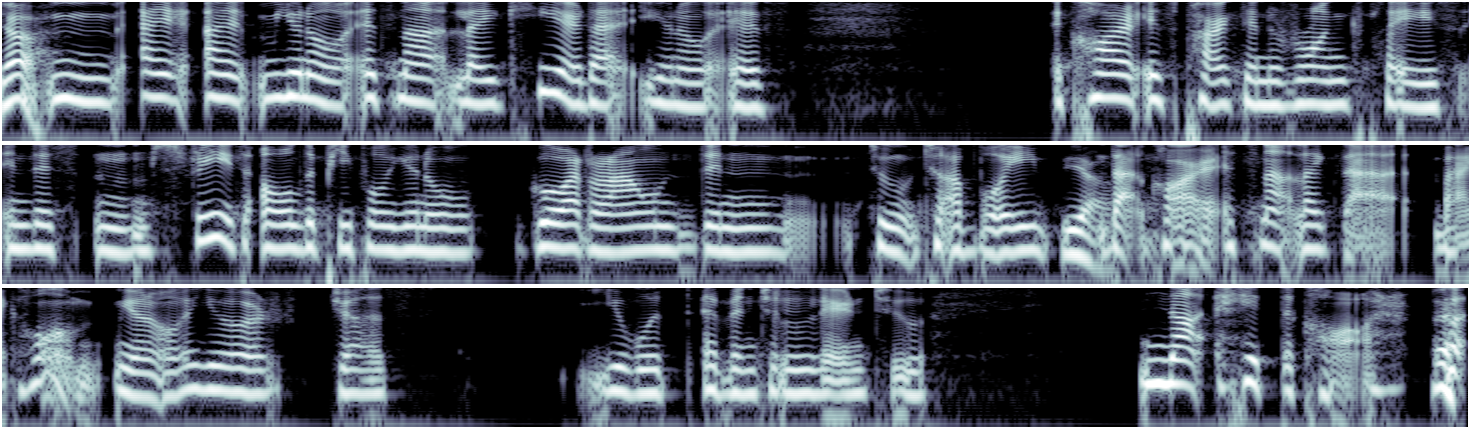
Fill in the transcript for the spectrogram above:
Yeah. mm, I, I, you know, it's not like here that you know if a car is parked in the wrong place in this um, street, all the people, you know, go around and to to avoid Yeah. that car. It's not like that back home. You know, you're just you would eventually learn to not hit the car, but,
